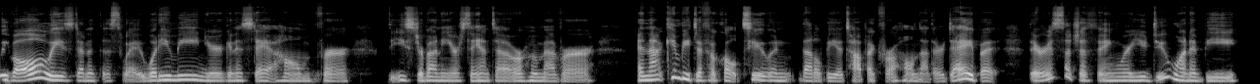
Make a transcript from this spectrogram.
we've always done it this way. What do you mean you're going to stay at home for the Easter Bunny or Santa or whomever. And that can be difficult too. And that'll be a topic for a whole nother day. But there is such a thing where you do want to be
